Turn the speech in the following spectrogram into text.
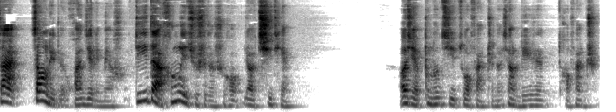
在葬礼的环节里面，第一代亨利去世的时候要七天，而且不能自己做饭，只能向邻人讨饭吃，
